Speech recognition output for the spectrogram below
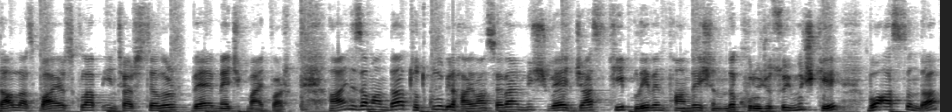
Dallas Buyers Club, Interstellar ve Magic Mike var. Aynı zamanda tutkulu bir hayvansevermiş ve Just Keep Living Foundation'ın da kurucusuymuş ki bu aslında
